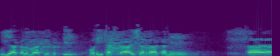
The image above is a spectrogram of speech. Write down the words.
وياك لما كيفتي هريتك عائشة راك عليه آية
